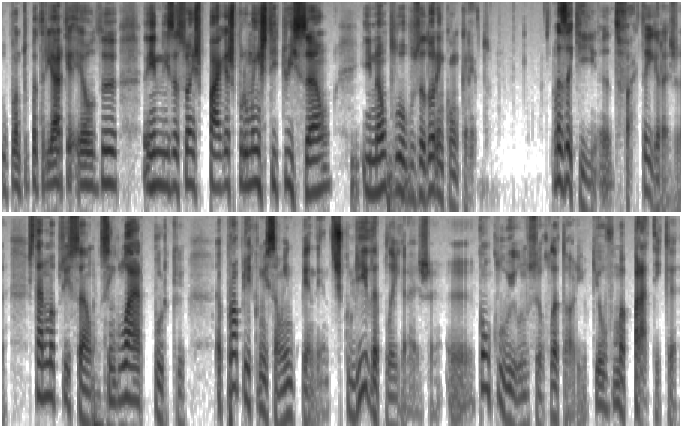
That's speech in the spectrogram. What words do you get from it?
o ponto do patriarca é o de indenizações pagas por uma instituição e não pelo abusador em concreto. Mas aqui, de facto, a Igreja está numa posição singular porque a própria Comissão Independente, escolhida pela Igreja, eh, concluiu no seu relatório que houve uma prática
